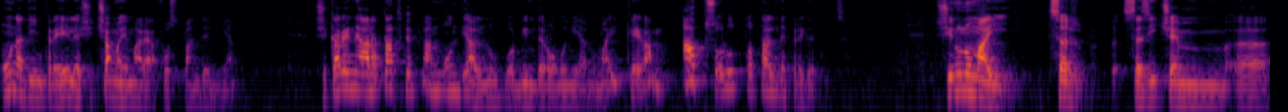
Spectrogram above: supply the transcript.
Una dintre ele și cea mai mare a fost pandemia și care ne-a arătat pe plan mondial, nu vorbim de România numai, că eram absolut total nepregătiți. Și nu numai țări, să zicem, uh,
